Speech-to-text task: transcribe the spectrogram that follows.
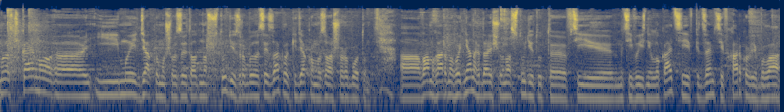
ми вас чекаємо і ми дякуємо, що ви завітали до нас у студію, зробили цей заклик і дякуємо за вашу роботу. Вам гарного дня. Нагадаю, що у нас в студії тут в цій на цій виїзній локації в підземці в Харкові була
